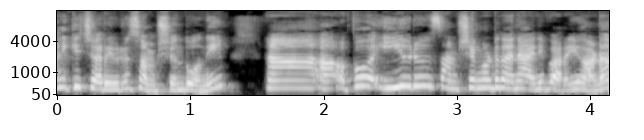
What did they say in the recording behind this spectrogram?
എനിക്ക് ചെറിയൊരു സംശയം തോന്നി. അപ്പോൾ ഈ ഒരു സംശയം കൊണ്ട് തന്നെ അനി പറയുവാണ്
